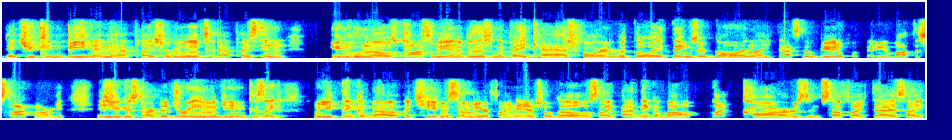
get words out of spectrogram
that you can be in that place or move to that place. And you know, who knows, possibly in a position to pay cash for it with the way things are going. Like that's the mm-hmm. beautiful thing about the stock market is you can start to dream again. Cause like when you think about achieving some of your financial goals, like I think about like cars and stuff like that. It's like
